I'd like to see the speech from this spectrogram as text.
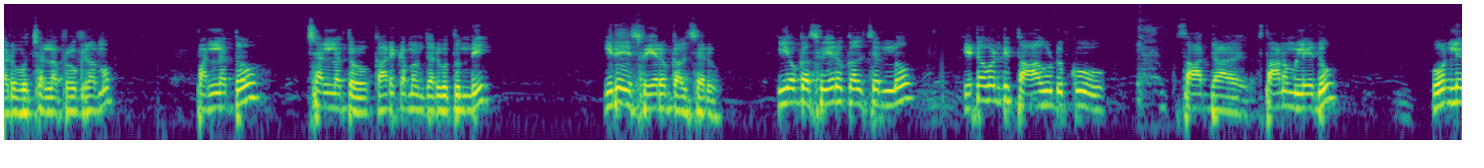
కడుపు చల్ల ప్రోగ్రాము. పళ్ళతో చల్లతో కార్యక్రమం జరుగుతుంది. ఇదే స్వేరో కల్చరు. ఈ యొక్క స్వేరో కల్చర్లో ఎటువంటి తాగుడుకు సాధ స్థానం లేదు. ఓన్లీ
